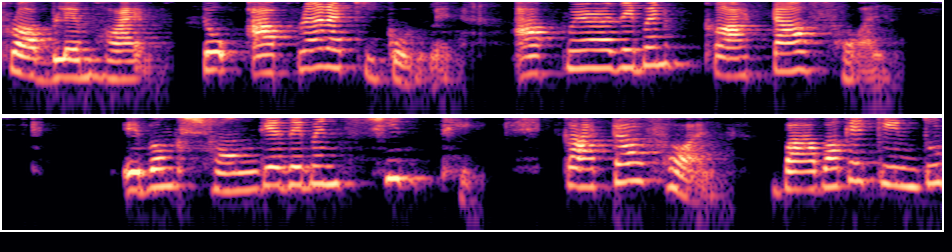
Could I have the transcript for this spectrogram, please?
প্রবলেম হয়, তো আপনারা কি করবেন? আপনারা দেবেন কাটা ফল। এবং সঙ্গে দেবেন সিদ্ধি। কাটা ফল বাবাকে কিন্তু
